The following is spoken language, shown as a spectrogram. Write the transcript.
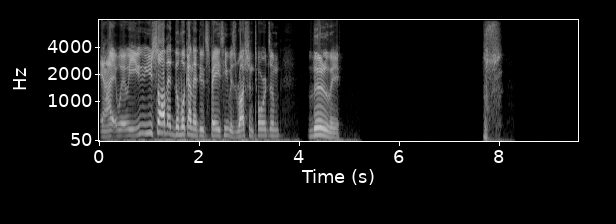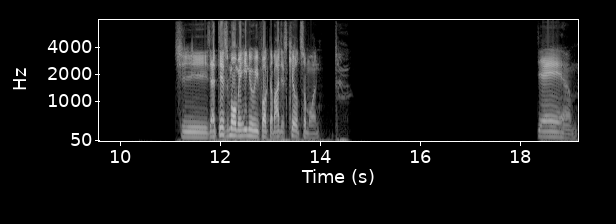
And I, we, we, you, you saw that the look on that dude's face. He was rushing towards him, literally. Jeez, at this moment he knew he fucked up. I just killed someone. Damn.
